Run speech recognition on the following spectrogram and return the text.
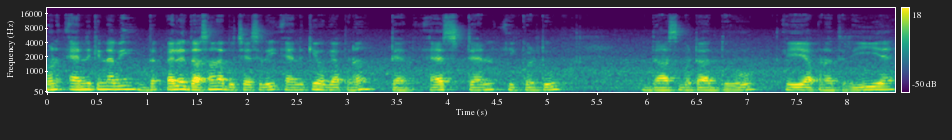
ਹੁਣ n ਕਿੰਨਾ ਵੀ, ਦ- ਪਹਿਲੇ 10 ਦਾ ਪੁੱਛਿਆ ਇਸ ਲਈ n ਕੀ ਹੋ ਗਿਆ ਆਪਣਾ 10 s10 10 ਬਟਾ 2 a ਆਪਣਾ 3 ਹੈ,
